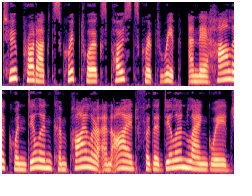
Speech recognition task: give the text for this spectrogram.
two product Scriptworks PostScript RIP, and their Harlequin Dylan compiler and IDE for the Dylan language.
